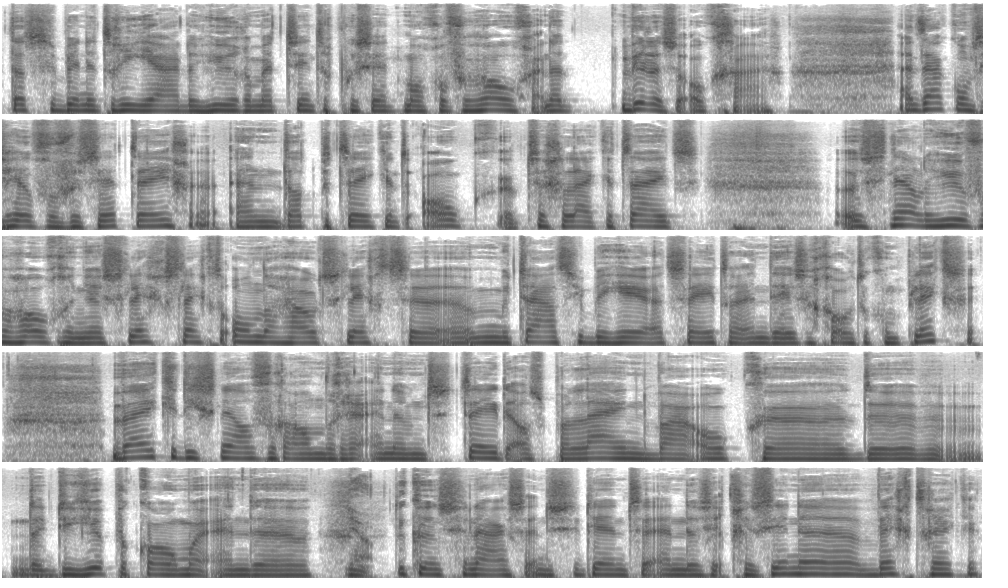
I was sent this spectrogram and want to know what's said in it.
dat ze binnen drie jaar de huren met 20% mogen verhogen. En dat willen ze ook graag. En daar komt heel veel verzet tegen. En dat betekent ook tegelijkertijd uh, snelle huurverhogingen, slecht, slecht onderhoud, slecht uh, mutatiebeheer, et cetera. En deze grote complexen. Wijken die snel veranderen. En een steden als Berlijn, waar ook uh, de, de, de, juppen komen en de, ja. de kunstenaars en de studenten en de gezinnen wegtrekken.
